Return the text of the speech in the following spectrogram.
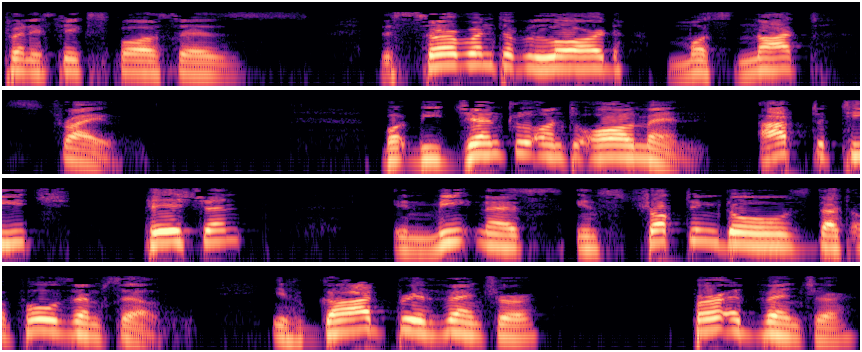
26, Paul says, The servant of the Lord must not strive, but be gentle unto all men, apt to teach, patient, in meekness, instructing those that oppose themselves. If God peradventure, peradventure,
